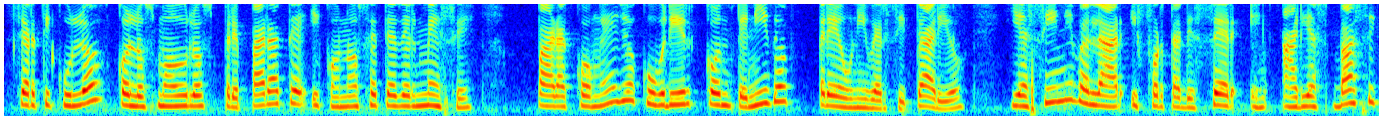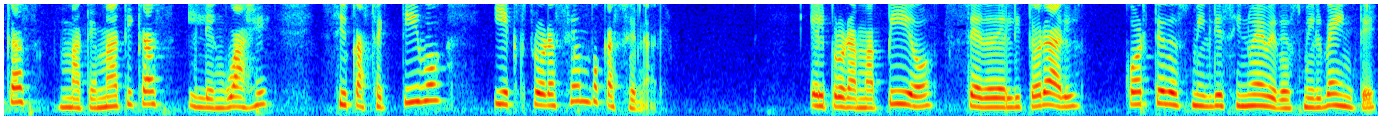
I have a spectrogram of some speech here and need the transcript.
se articuló con los módulos Prepárate y Conócete del MESE para con ello cubrir contenido preuniversitario y así nivelar y fortalecer en áreas básicas, matemáticas y lenguaje, psicoafectivo y exploración vocacional. El programa PIO, sede del litoral, corte 2019-2020,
